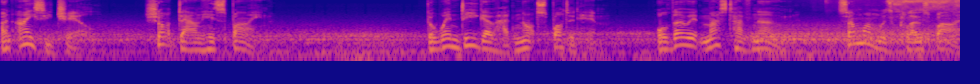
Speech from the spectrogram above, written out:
an icy chill shot down his spine. The Wendigo had not spotted him, although it must have known someone was close by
